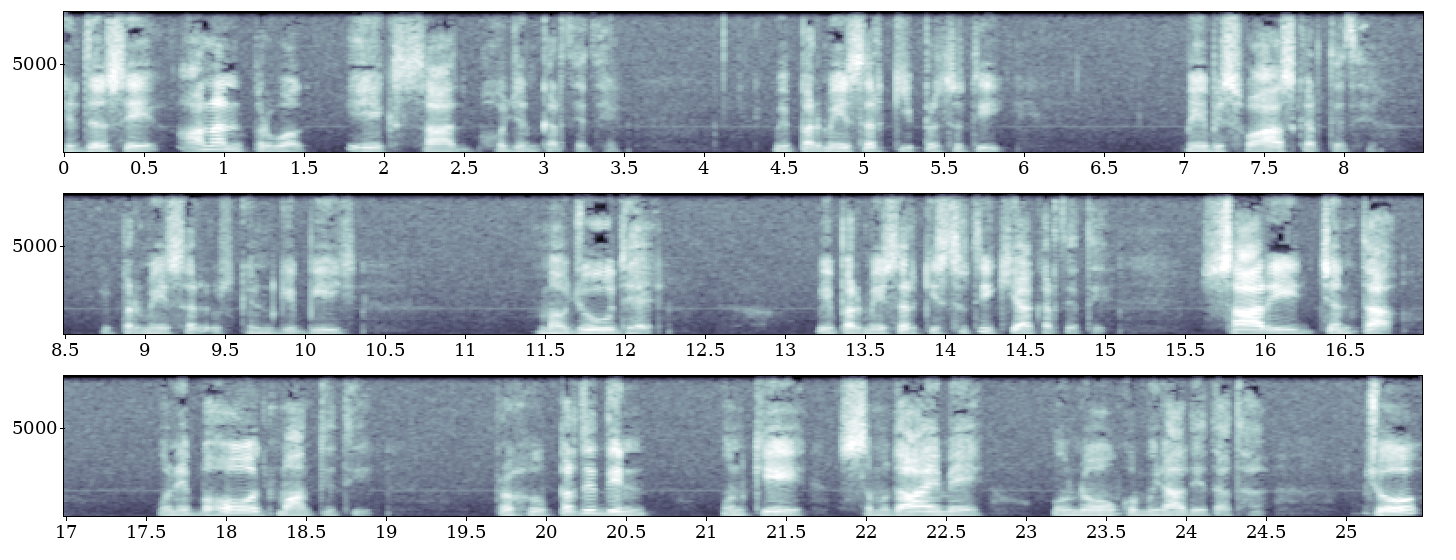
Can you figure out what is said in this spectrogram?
हृदय से आनंद पूर्वक एक साथ भोजन करते थे। वे परमेश्वर की प्रस्तुति में विश्वास करते थे। वे परमेश्वर उसके, उनके बीच मौजूद है। वे परमेश्वर की स्तुति किया करते थे। सारी जनता उन्हें बहुत मानती थी। प्रभु प्रतिदिन उनके समुदाय में उन लोगों को मिला देता था, जो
